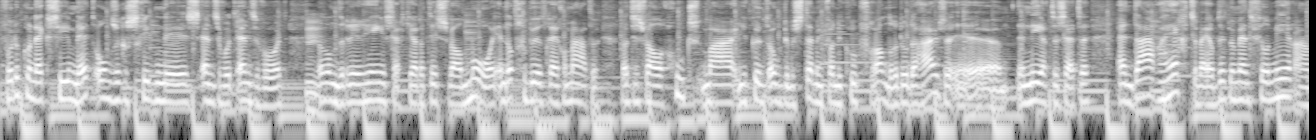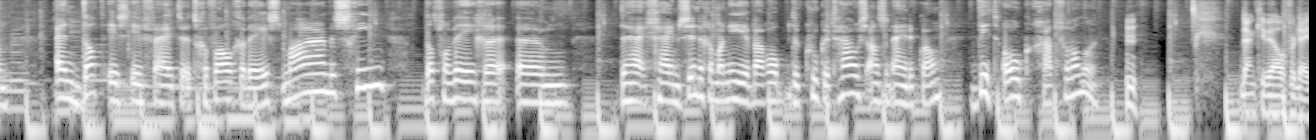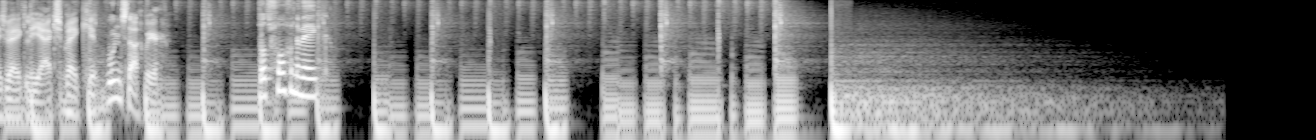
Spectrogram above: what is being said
voor de connectie met onze geschiedenis enzovoort enzovoort. Dat dan de regering zegt: Ja, dat is wel mooi en dat gebeurt regelmatig. Dat is wel goed, maar je kunt ook de bestemming van die kroeg veranderen door de huizen neer te zetten. En daar hechten wij op dit moment veel meer aan. En dat is in feite het geval geweest, maar misschien dat vanwege. ehm, de he- geheimzinnige manier waarop de Crooked House aan zijn einde kwam, dit ook gaat veranderen. Dankjewel voor deze week, Lia. Ik spreek je woensdag weer. Tot volgende week.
